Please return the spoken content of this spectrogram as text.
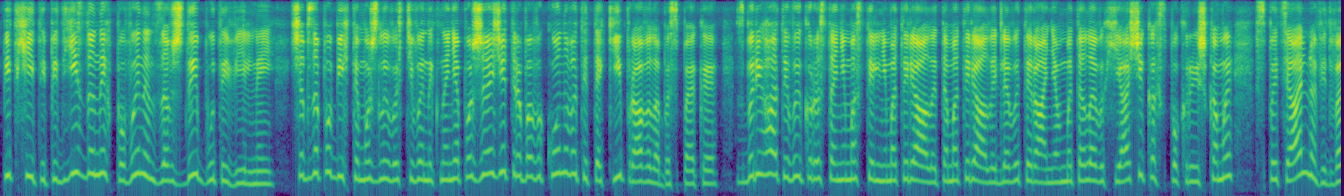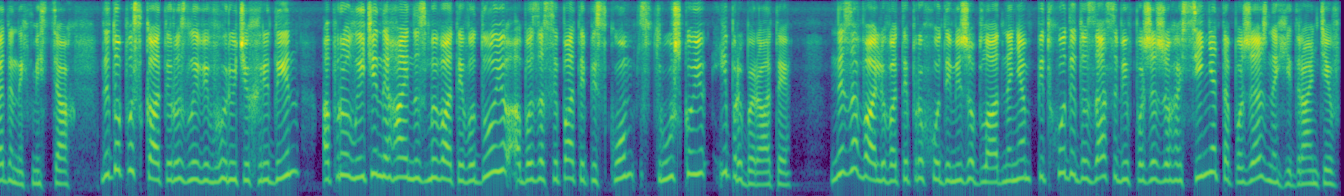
Підхід і під'їзд до них повинен завжди бути вільний. Щоб запобігти можливості виникнення пожежі, треба виконувати такі правила безпеки: зберігати використані мастильні матеріали та матеріали для витирання в металевих ящиках з покришками в спеціально відведених місцях, не допускати розливів горючих рідин, а пролиті негайно змивати водою або засипати піском, стружкою і прибирати. Не завалювати проходи між обладнанням, підходи до засобів пожежогасіння та пожежних гідрантів.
